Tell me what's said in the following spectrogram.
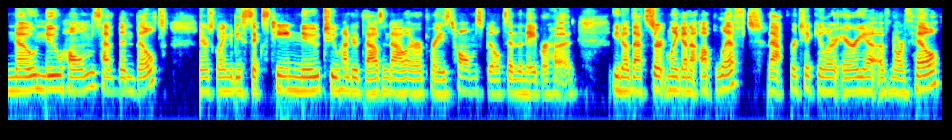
no new homes have been built, there's going to be 16 new $200,000 appraised homes built in the neighborhood you know, that's certainly going to uplift that particular area of North Hill.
